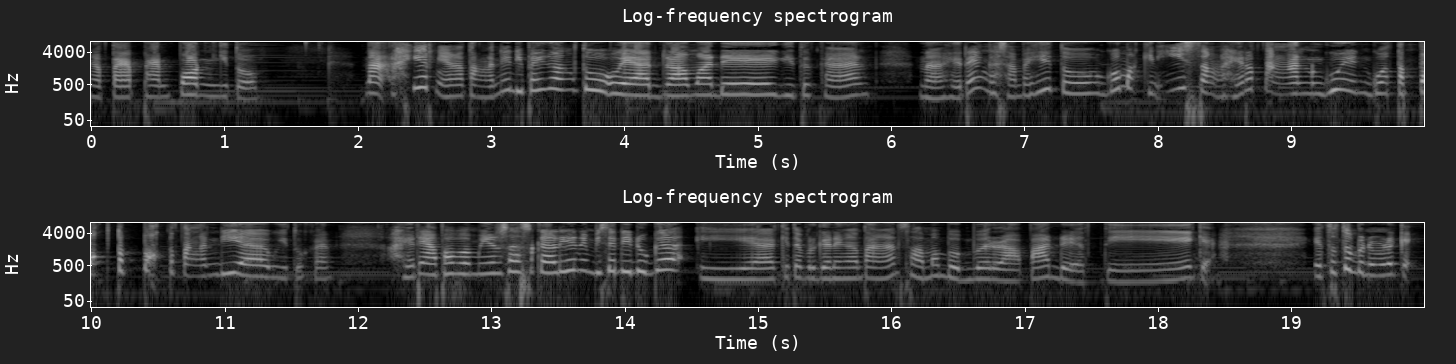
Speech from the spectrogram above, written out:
ngetap handphone gitu. Nah akhirnya tangannya dipegang tuh ya drama deh gitu kan. Nah akhirnya nggak sampai situ. Gue makin iseng akhirnya tangan gue yang gue tepok tepok ke tangan dia gitu kan. Akhirnya apa pemirsa sekalian yang bisa diduga? Iya kita bergandengan tangan selama beberapa detik ya. Itu tuh bener-bener kayak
